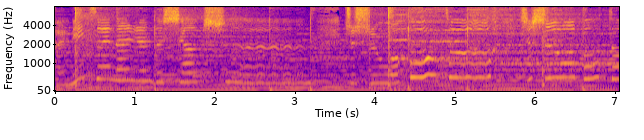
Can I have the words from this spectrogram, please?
爱你最男人的笑声，只是我糊涂，只是我不懂，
